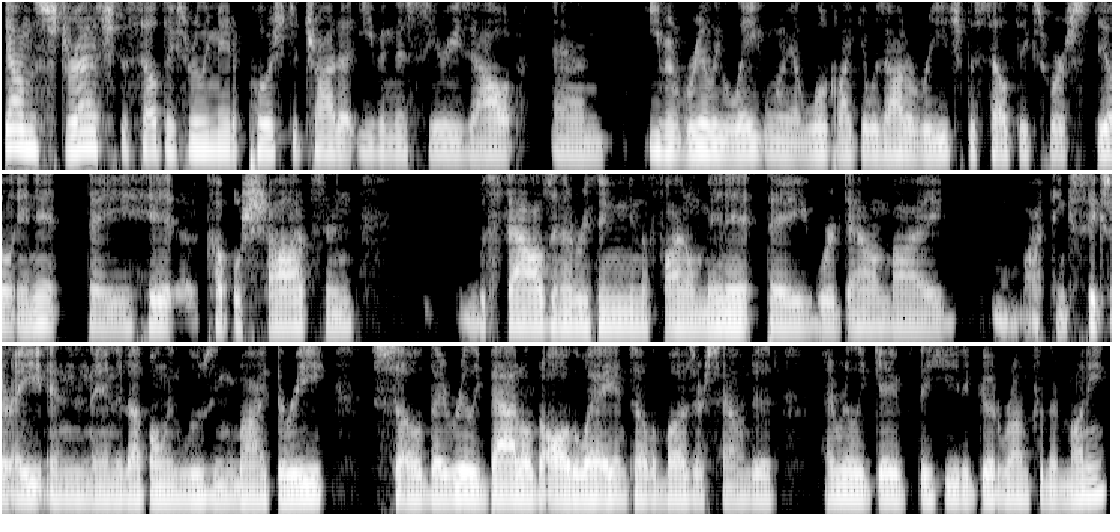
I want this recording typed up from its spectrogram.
Down the stretch, the Celtics really made a push to try to even this series out and even really late when it looked like it was out of reach, the Celtics were still in it. They hit a couple shots and with fouls and everything in the final minute, they were down by I think six or eight, and then they ended up only losing by three. So they really battled all the way until the buzzer sounded and really gave the Heat a good run for their money.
